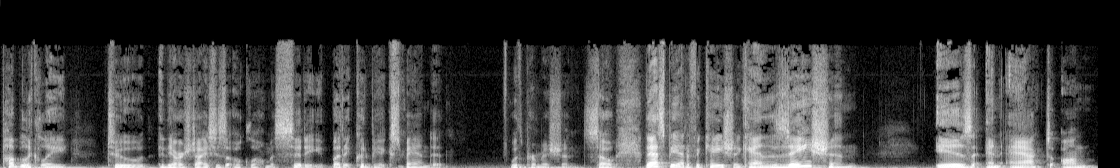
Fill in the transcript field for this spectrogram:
publicly to the Archdiocese of Oklahoma City, but it could be expanded with permission. So that's beatification. Canonization is an act on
